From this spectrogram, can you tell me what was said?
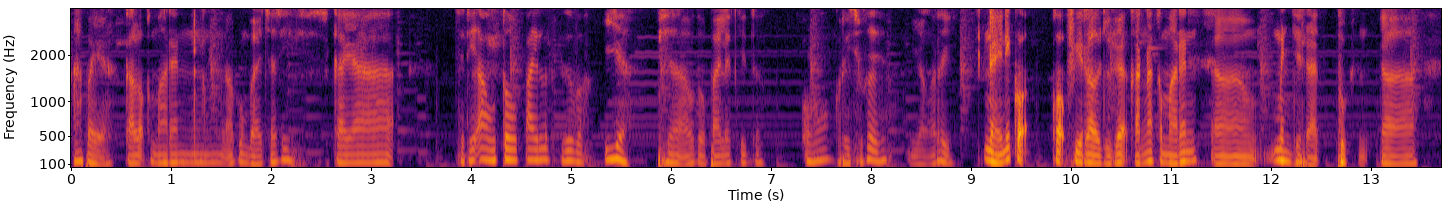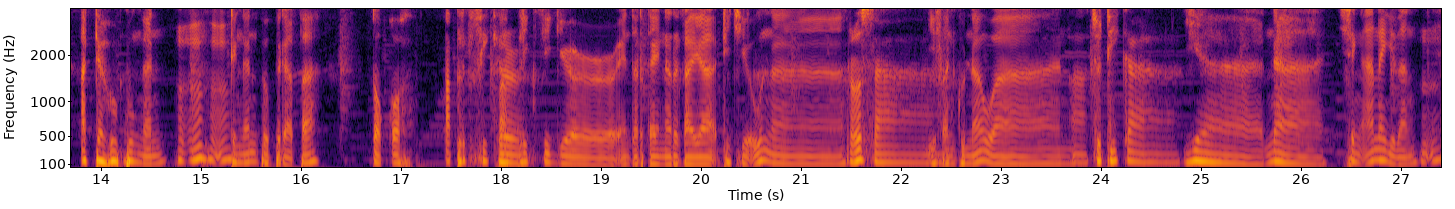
apa ya kalau kemarin aku baca sih kayak Jadi autopilot gitu, Pak. iya bisa autopilot gitu Oh, ngeri juga ya. ya ngeri nah ini kok kok viral juga karena kemarin eh, menjerat bukan eh, ada hubungan Mm-mm, mm-mm. dengan beberapa tokoh Public figure. public figure entertainer kayak DJ Una, Rosa. Ivan Gunawan, ah, Judika. Ya, nah, sing aneh gitu, Bang. Mm-mm.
